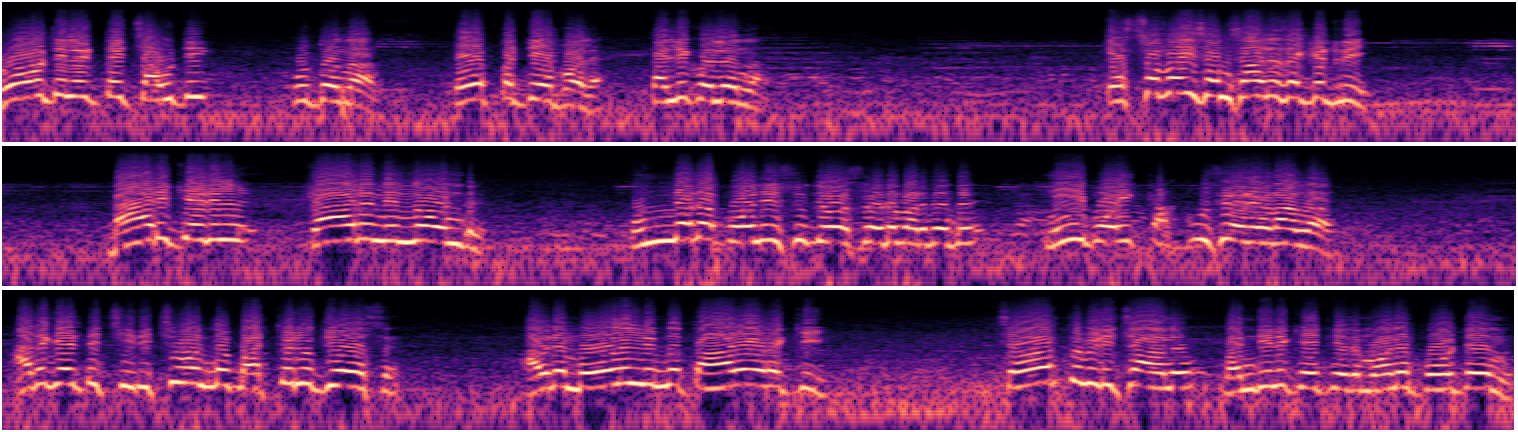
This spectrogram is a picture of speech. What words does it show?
റോഡിലിട്ട് ചവിട്ടി കൂട്ടുന്നതാണ് പേപ്പറ്റിയെ പോലെ തല്ലിക്കൊല്ലുന്ന എസ് എഫ് ഐ സംസ്ഥാന സെക്രട്ടറി ബാരിക്കേഡിൽ കയറി നിന്നുകൊണ്ട് ഉന്നത പോലീസ് ഉദ്യോഗസ്ഥരോട് പറഞ്ഞത് നീ പോയി കക്കൂസ് കയറിയിടാന്നാണ് അത് കേട്ട് ചിരിച്ചുകൊണ്ട് മറ്റൊരു ഉദ്യോഗസ്ഥൻ അവനെ മുകളിൽ നിന്ന് താഴെ ഇറക്കി ചേർത്ത് പിടിച്ചാണ് വണ്ടിയിൽ കയറ്റിയത്. മോനെ പോട്ടെ എന്ന്.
